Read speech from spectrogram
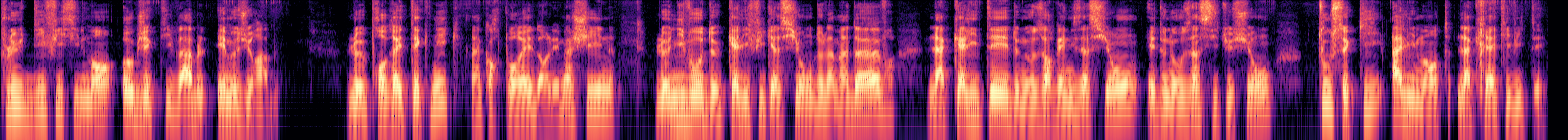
plus difficilement objectivables et mesurables le progrès technique incorporé dans les machines, le niveau de qualification de la main-d'œuvre, la qualité de nos organisations et de nos institutions, tout ce qui alimente la créativité.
